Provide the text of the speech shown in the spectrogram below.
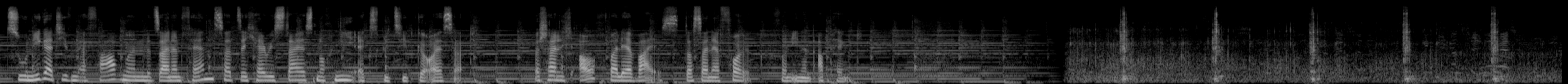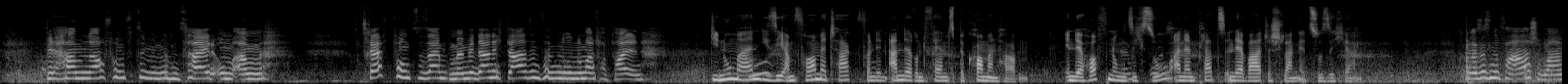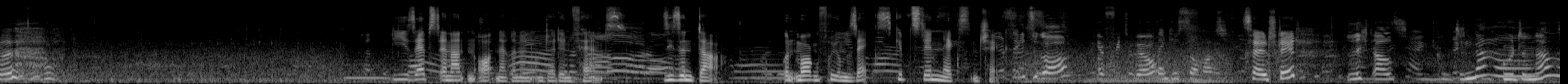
Zu negativen Erfahrungen mit seinen Fans hat sich Harry Styles noch nie explizit geäußert. Wahrscheinlich auch, weil er weiß, dass sein Erfolg von ihnen abhängt. Wir haben noch 15 Minuten Zeit, um am Treffpunkt zu sein. Und wenn wir da nicht da sind, sind unsere Nummern verfallen. Die Nummern, die sie am Vormittag von den anderen Fans bekommen haben, in der Hoffnung, sich so einen Platz in der Warteschlange zu sichern. Das ist eine Verarsche, war, ne? Die selbsternannten Ordnerinnen unter den Fans. Sie sind da. Und morgen früh um sechs gibt's den nächsten Check. Zelt steht. Licht aus. Gute Nacht. Gute Nacht.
